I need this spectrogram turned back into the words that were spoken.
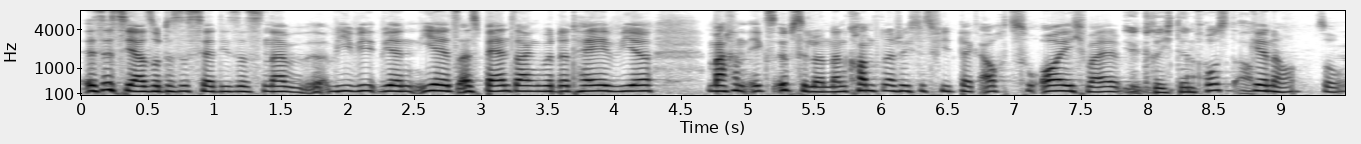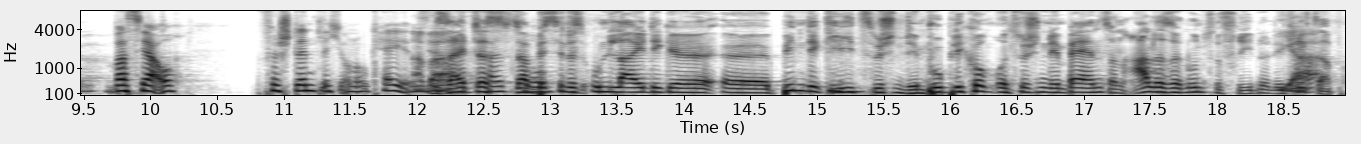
es ist ja so, das ist ja dieses, na, wie, wie wenn ihr jetzt als Band sagen würdet, hey, wir machen XY, dann kommt natürlich das Feedback auch zu euch, weil ihr kriegt den Frust ab. genau, so, was ja auch verständlich und okay ist. Aber Ihr seid das, Halt da so. ein bisschen das unleidige äh, Bindeglied zwischen dem Publikum und zwischen den Bands und alle sind unzufrieden und ihr kriegt's ab.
